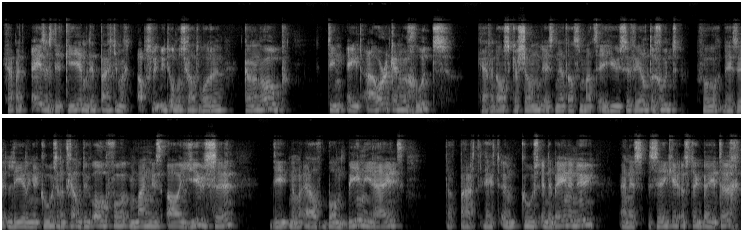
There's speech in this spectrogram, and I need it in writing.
gaat met ijzers dit keer, maar dit paardje mag absoluut niet onderschat worden. Kan een hoop. 10 8 Hour kennen we goed. Kevin Oscarsson is net als Mats Ejuse veel te goed voor deze leerlingenkoers. En dat geldt natuurlijk ook voor Magnus Ayuse, die nummer 11 Bombini rijdt. Dat paard heeft een koers in de benen nu en is zeker een stuk beter.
